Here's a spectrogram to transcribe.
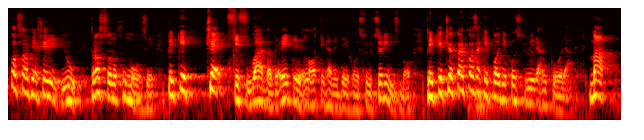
possono piacere di più, però sono fumose, perché c'è, se si guarda ovviamente nell'ottica del decostruzionismo, perché c'è qualcosa che puoi decostruire ancora, ma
